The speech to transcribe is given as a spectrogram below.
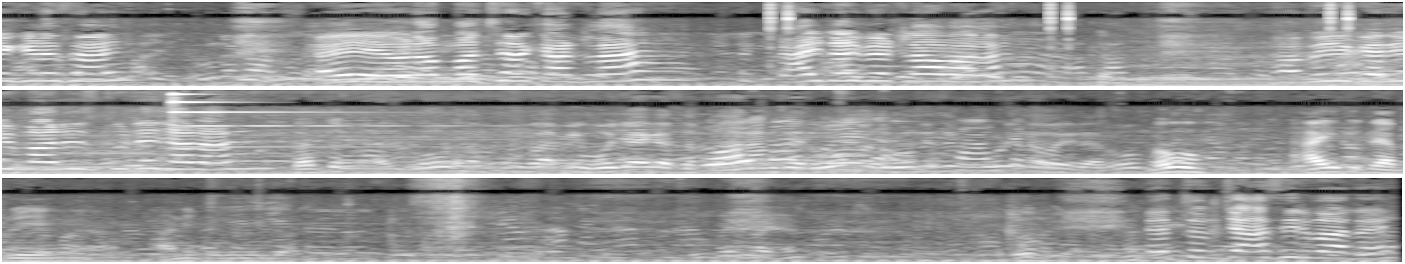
नाही इकडे साहेब. काही एवढा मच्छर काटला काही नाही भेटला आम्हाला. आम्ही गरीब माणूस कुठे जाणार? अभी हो जाएगा सब आराम से रो मत रोने से थोड़ी ना होएगा रो भाऊ आहे तिकडे आपली. आणि हे तुमचे आशीर्वाद आहे.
